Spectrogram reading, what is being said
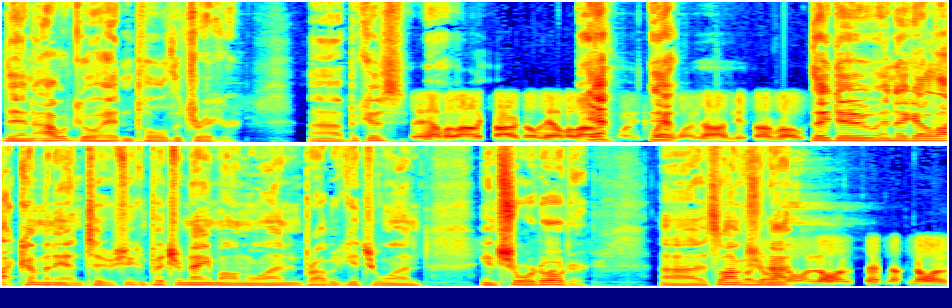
then I would go ahead and pull the trigger. Uh, because They have a lot of cars over. They have a lot Yeah, of 2021 uh, Nissan Rogues. they do, and they got a lot coming in too. She can put your name on one and probably get you one in short order. Uh, as long as But you're no, not. no, no, no, no,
